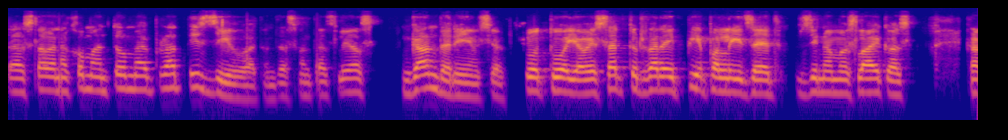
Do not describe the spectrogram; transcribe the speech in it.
tā slavenā komanda tomēr prāt izdzīvot. Un tas man tāds liels gandarījums, jo to, to jau es ar tur varēju piepalīdzēt zināmos laikos. Kā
